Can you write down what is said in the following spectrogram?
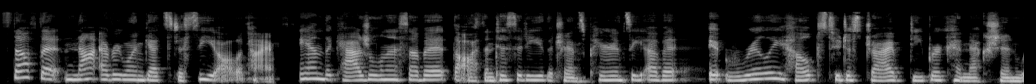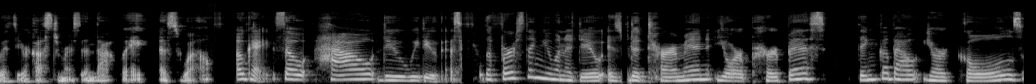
stuff that not everyone gets to see all the time. And the casualness of it, the authenticity, the transparency of it, it really helps to just drive deeper connection with your customers in that way as well. Okay, so how do we do this? The first thing you want to do is determine your purpose think about your goals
